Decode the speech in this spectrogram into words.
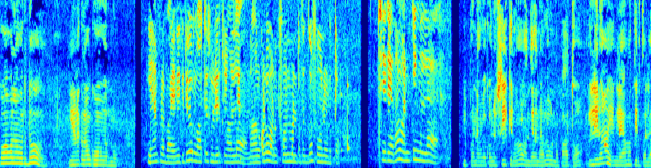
கோவம்லாம் வருதோ? எனக்கு தான் கோவம் வரணும். ஏன் பிரபா? எங்ககிட்டயே ஒரு வார்த்தை சொல்லியிருக்கலாம்ல. நாங்க கூட உனக்கு ஃபோன் பண்றதுக்கு தான் ஃபோன் எடுத்தோம். சரி அதான் வந்துட்டீங்கல்ல? இப்போ நாங்கள் கொஞ்சம் சீக்கிரமா வந்ததுனால உன்னை பார்த்தோம். இல்லைனா எங்களை ஏமாத்திருப்பல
